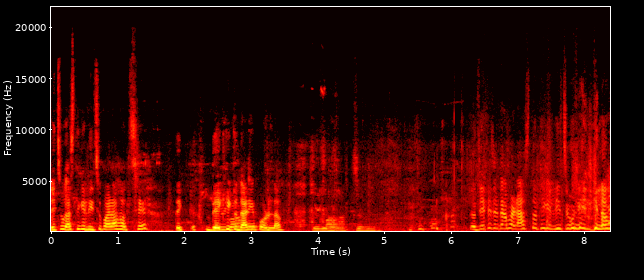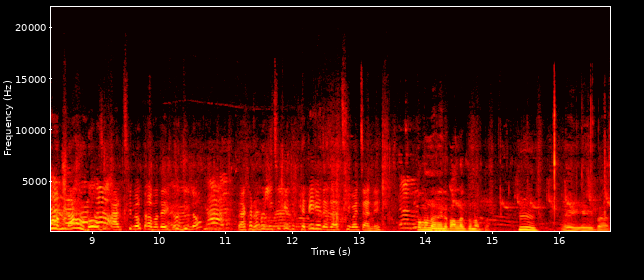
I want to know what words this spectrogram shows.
লিচু গাছ থেকে লিচু পাড়া হচ্ছে। দেখে একটু দাঁড়িয়ে পড়লাম। তো যেতে যেতে আবার রাস্তা থেকে লিচু নিয়ে নিলাম আমরা। যে পারছিল তো আমাদেরকেও দিল। তো এখন আমরা লিচু খেতে খেতে খেতে যাচ্ছি এবার চানে। চলো না নাহলে ভালো লাগতো না তো। হুম। এই এই বাস।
